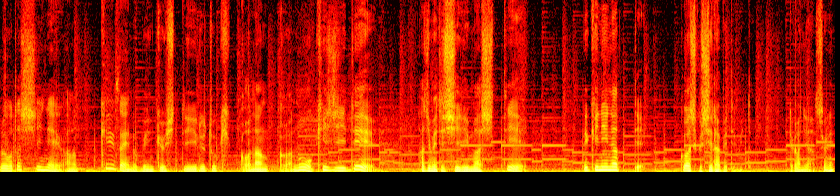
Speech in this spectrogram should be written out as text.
れ私ね、あの、経済の勉強している時かなんかの記事で初めて知りまして、で、気になって詳しく調べてみたって感じなんですよね。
